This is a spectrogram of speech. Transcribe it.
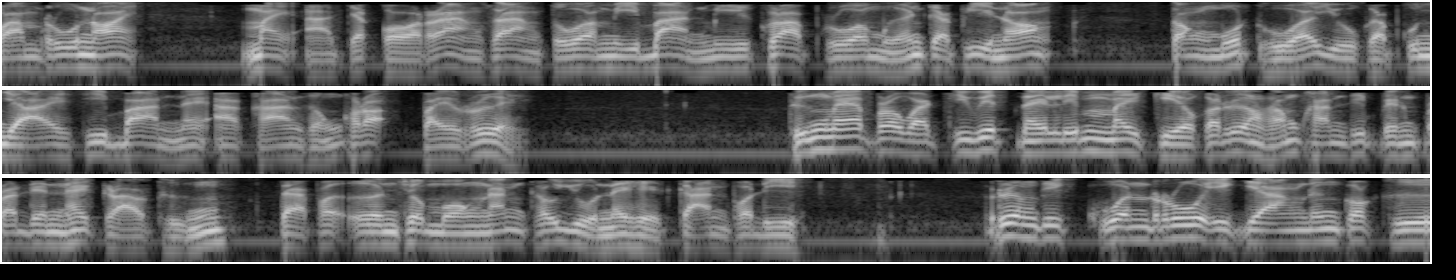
ความรู้น้อย ไม่อาจจะก่อร่างสร้างตัวมีบ้านมีครอบครัวเหมือนกับพี่น้อง ต้องมุดหัวอยู่กับคุณยายที่บ้านในอาคารสงเคราะห์ไปเรื่อย ถึงแม้ประวัติชีวิตในลิมไม่เกี่ยวกับเรื่องสำคัญที่เป็นประเด็นให้กล่าวถึง แต่เผอิญชั่วโมงนั้นเขาอยู่ในเหตุการณ์พอดี เรื่องที่ควรรู้อีกอย่างหนึ่งก็คือ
